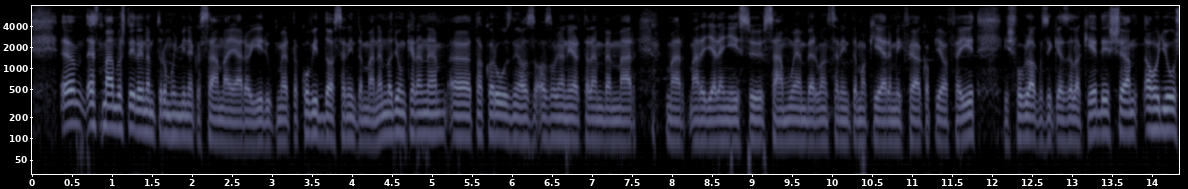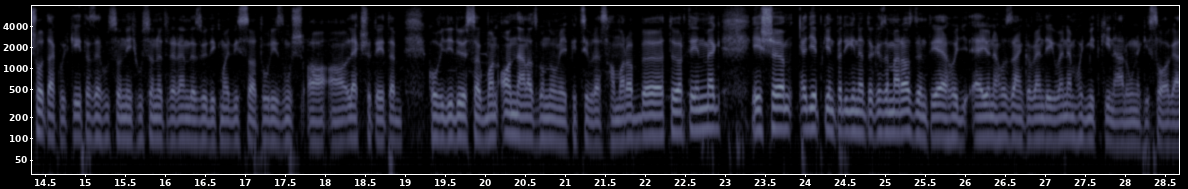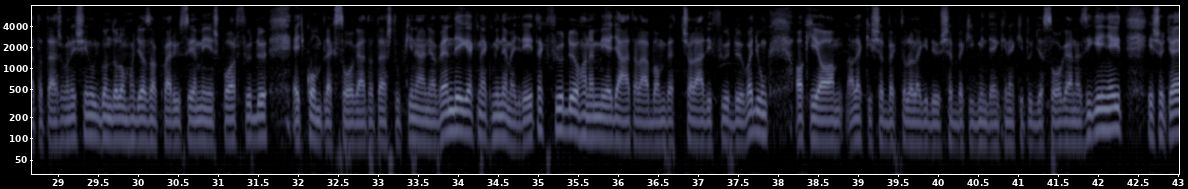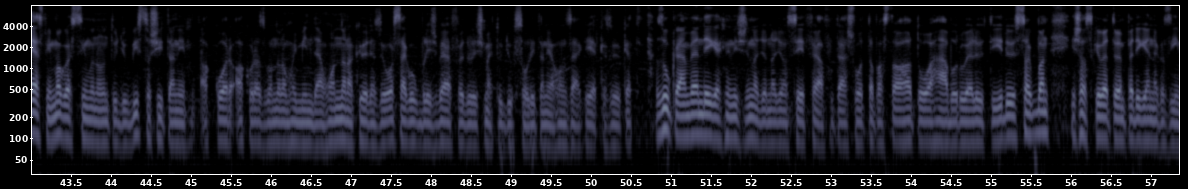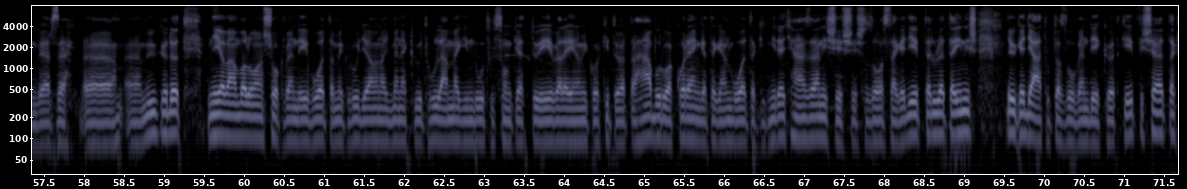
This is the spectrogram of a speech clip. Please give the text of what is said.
Ezt már most tényleg nem tudom, hogy minek a számlájára írjuk, mert a Covid-dal szerintem már nem nagyon kellene takarózni, az, az olyan értelemben már, már, már egy elenyésző számú ember van szerintem, aki erre még felkapja a fejét, és foglalkozik ezzel a kérdéssel. Ahogy jósolták, hogy 2024-25-re rendeződik majd vissza a turizmus a, a legsötétebb Covid időszakban, annál azt gondolom, hogy egy picivel ez hamarabb történt meg, és egyébként pedig innentől kezdve már az dönti el, hogy eljön-e hozzánk a vendég, vagy nem, hogy mit kínálunk neki szolgáltatásban, és én úgy gondolom, hogy az Aquarius élmény és parfürdő egy komplex szolgáltatást tud kínálni a vendégeknek, mi nem egy rétegfürdő, hanem mi egy általában vett családi fürdő vagyunk, aki a, a legkisebbektől a legidősebbekig mindenkinek ki tudja szolgálni az igényeit, és hogyha ezt mi magas színvonalon tudjuk biztosítani, akkor, akkor azt gondolom, hogy mindenhonnan a környező országokból és belföldről is meg tudjuk szólítani a hozzánk érkezőket. Az ukrán vendégeknél is nagyon-nagyon szép felfutás volt tapasztalható a háború előtti időszakban, és azt követően pedig ennek az inverze e, e, működött. Nyilvánvalóan sok vendég volt, amikor ugye a nagy menekült hullám megindult 22 év elején, amikor kitört a háború, akkor rengetegen voltak itt Nyíregyházán is, és, és az ország egyéb területein is. Ők egy átutazó vendégkört képviseltek,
